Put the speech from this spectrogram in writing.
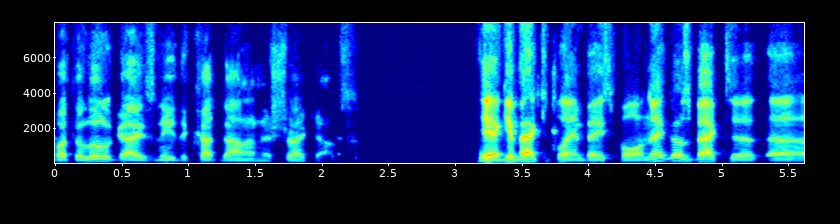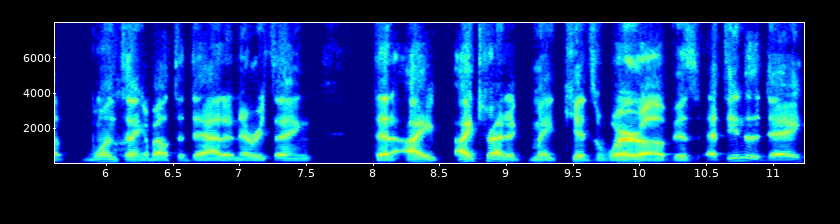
but the little guys need to cut down on their strikeouts. Yeah, get back to playing baseball, and that goes back to uh, one thing about the data and everything that I I try to make kids aware of is at the end of the day,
